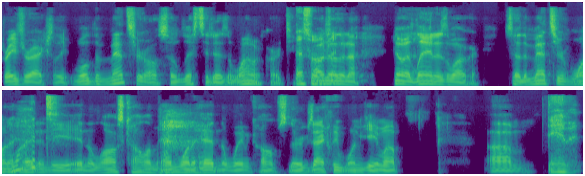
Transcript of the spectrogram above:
Braves are actually well. The Mets are also listed as a wild card team. That's what oh I'm no, saying. they're not. No, Atlanta's the wild card. So the Mets are one ahead in the in the loss column and one ahead in the win column. So they're exactly one game up. Um, Damn it.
